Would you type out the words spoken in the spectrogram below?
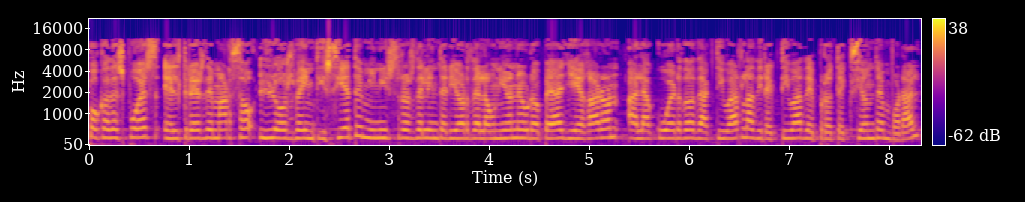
Poco después, el 3 de marzo, los 27 ministros del Interior de la Unión Europea llegaron al acuerdo de activar la Directiva de Protección Temporal,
